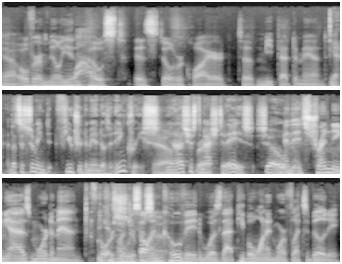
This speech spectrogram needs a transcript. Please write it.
Yeah, over a million hosts is still required to meet that demand. Yeah, and that's assuming future demand doesn't increase. Yeah. You know, that's just to match today's. So and it's trending as more demand. Of course. because what we saw in COVID was that people wanted more flexibility.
